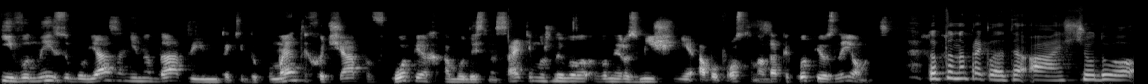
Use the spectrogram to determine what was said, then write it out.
і вони зобов'язані надати йому такі документи, хоча б в копіях або десь на сайті, можливо, вони розміщені, або просто надати копію ознайомитися. Тобто, наприклад, а щодо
